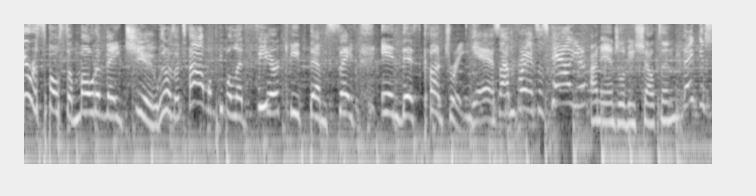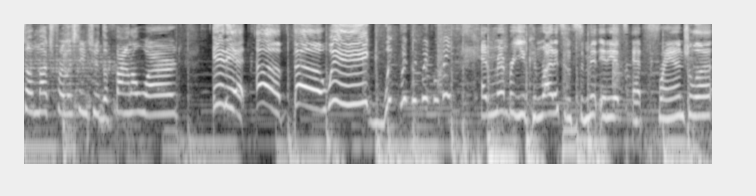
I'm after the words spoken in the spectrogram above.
Fear is supposed to motivate you. There was a time when people let fear keep them safe in this country. Yes, I'm Frances Callier. I'm Angela V. Shelton. Thank you so much for listening to The Final Word. Idiot of the week. Week, week, week, week, week, week. And remember, you can write us and submit idiots at frangela08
